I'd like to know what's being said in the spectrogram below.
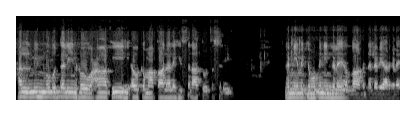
هل من مبتل فأعافيه أو كما قال عليه الصلاة والتسليم கண்ணியமிக்க முமினின்களே அல்லாஹ் நல்லடியார்களே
